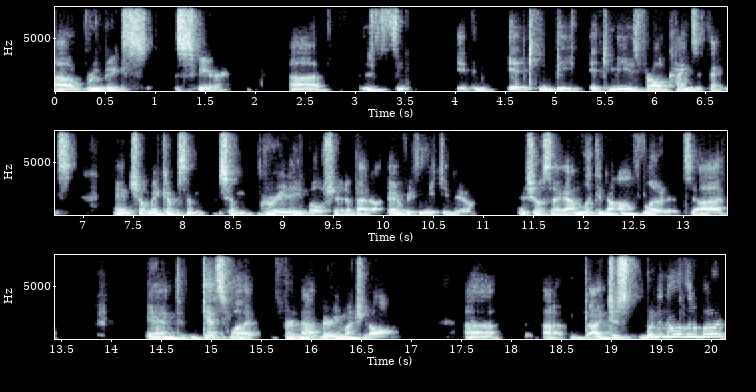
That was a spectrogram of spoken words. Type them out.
uh, Rubik's sphere. Uh, it, it can be it can be used for all kinds of things. And she'll make up some some grade A bullshit about everything you can do. And she'll say, "I'm looking to offload it." Uh, and guess what? For not very much at all. Uh, uh, I just want to know a little more,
